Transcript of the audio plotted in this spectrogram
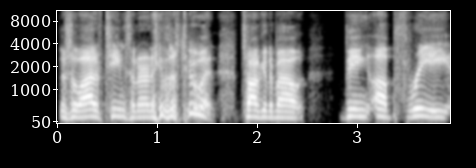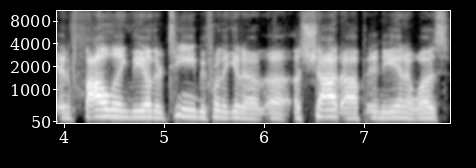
there's a lot of teams that aren't able to do it. Talking about being up three and fouling the other team before they get a, a, a shot up. Indiana was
